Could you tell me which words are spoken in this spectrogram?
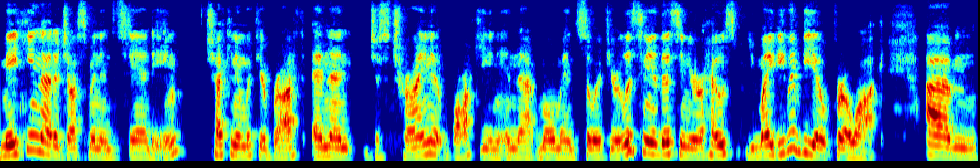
making that adjustment in standing, checking in with your breath, and then just trying it walking in that moment. So if you're listening to this in your house, you might even be out for a walk. Um,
